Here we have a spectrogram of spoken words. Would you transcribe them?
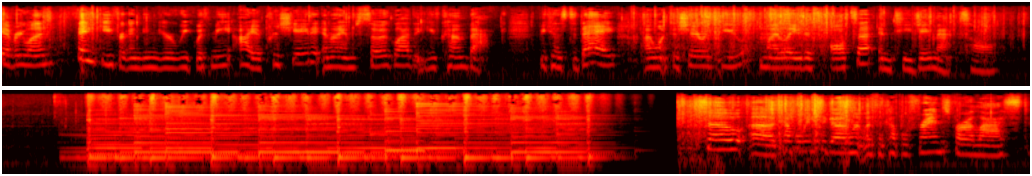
Everyone, thank you for ending your week with me. I appreciate it and I am so glad that you've come back because today I want to share with you my latest Ulta and TJ Maxx haul. Ago I went with a couple friends for our last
